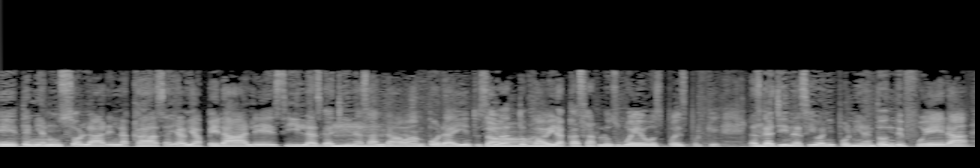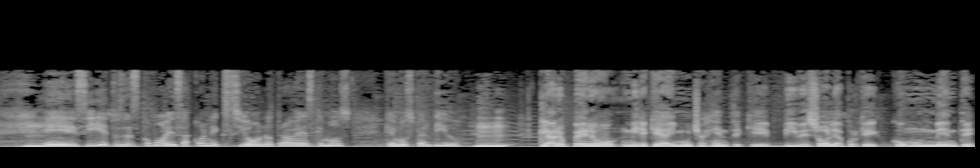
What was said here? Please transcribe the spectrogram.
eh, tenían un solar en la casa y había perales y las gallinas andaban por ahí, entonces iba, tocaba ir a cazar los huevos, pues porque las gallinas iban y ponían donde fuera. Eh, sí, entonces como esa conexión otra vez que hemos, que hemos perdido. Claro, pero mire que hay mucha gente que vive sola porque comúnmente,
